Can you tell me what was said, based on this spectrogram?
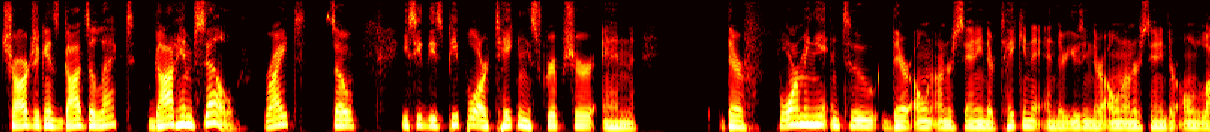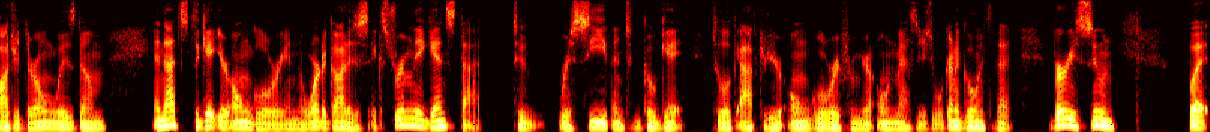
charge against God's elect? God Himself, right? So you see, these people are taking scripture and they're forming it into their own understanding. They're taking it and they're using their own understanding, their own logic, their own wisdom. And that's to get your own glory. And the word of God is extremely against that to receive and to go get to look after your own glory from your own messages. We're going to go into that very soon. But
